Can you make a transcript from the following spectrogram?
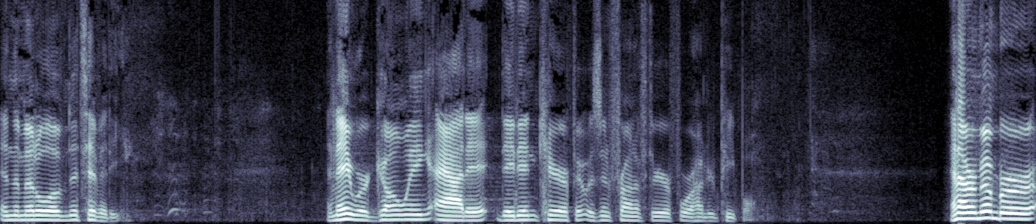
in the middle of Nativity. And they were going at it. They didn't care if it was in front of three or 400 people. And I remember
